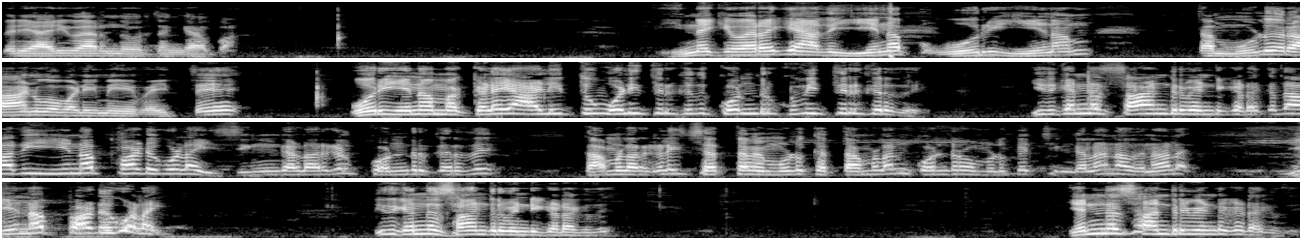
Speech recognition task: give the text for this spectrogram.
பெரிய அறிவாக இருந்த ஒருத்தன் கேட்பான். இன்னைக்கு வரைக்கும் அது இன ஒரு இனம் தம் முழு இராணுவ வலிமையை வைத்து ஒரு இன மக்களை அழித்து ஒழித்திருக்குது கொன்று குவித்திருக்கிறது. இதுக்கு என்ன சான்று வேண்டி கிடக்குது? அது இனப்படுகொலை. சிங்களர்கள் கொன்றிருக்கிறது. தமிழர்களை செத்தவன் முழுக்க தமிழன் கொன்றவன் முழுக்க சிங்களன். அதனால் இனப்படுகொலை. இதுக்கு என்ன சான்று வேண்டி கிடக்குது? என்ன சான்று வேண்டி கிடக்குது?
